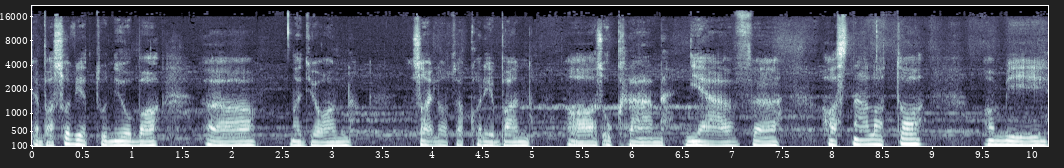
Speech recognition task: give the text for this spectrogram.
ebbe a Szovjetunióba, nagyon zajlott akkoriban az ukrán nyelv használata, ami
